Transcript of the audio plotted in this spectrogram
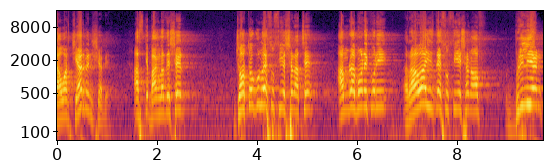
রাওয়ার চেয়ারম্যান হিসেবে আজকে বাংলাদেশের যতগুলো অ্যাসোসিয়েশন আছে, আমরা মনে করি রাওয়া is the association of brilliant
